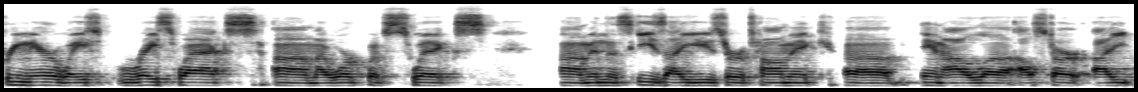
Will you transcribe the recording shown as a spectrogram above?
Premier Race, race wax. Um, I work with Swix. Um, and the skis I use are atomic. Uh, and I'll uh, I'll start. I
